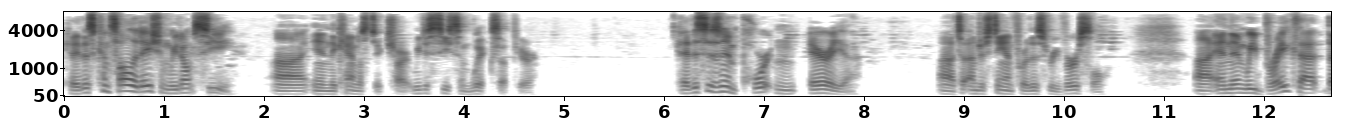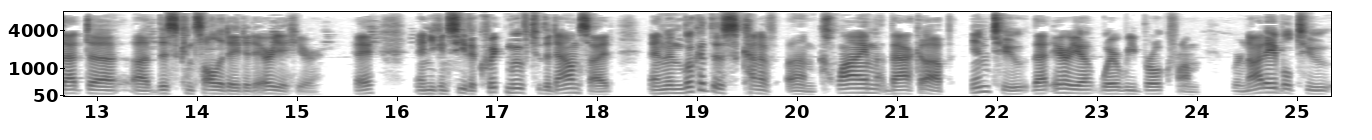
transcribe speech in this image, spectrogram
Okay, this consolidation we don't see uh, in the candlestick chart. We just see some wicks up here. Okay, this is an important area uh, to understand for this reversal. Uh, and then we break that that uh, uh, this consolidated area here. Okay, and you can see the quick move to the downside. And then look at this kind of um, climb back up into that area where we broke from. We're not able to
